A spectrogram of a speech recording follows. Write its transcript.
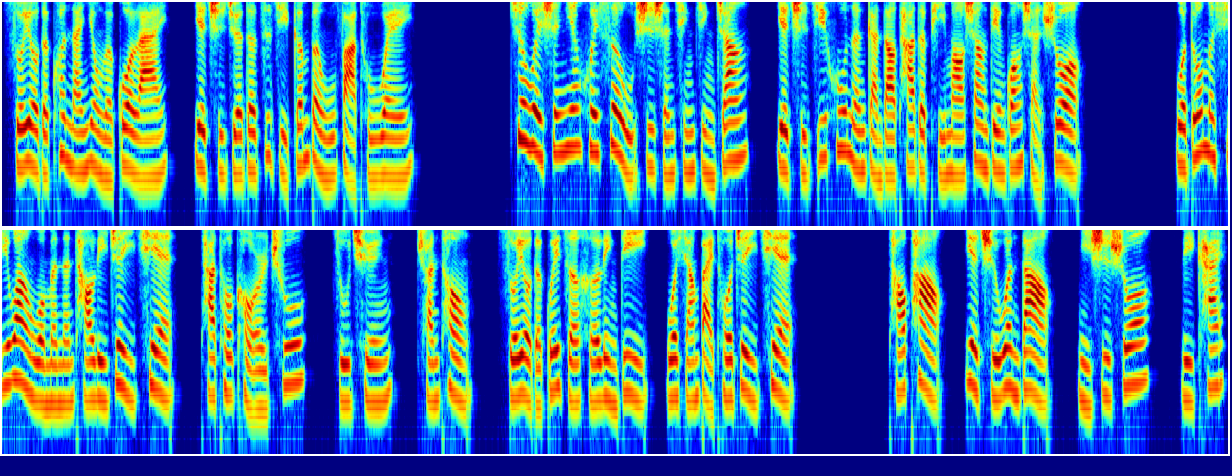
所有的困难涌了过来，叶池觉得自己根本无法突围。这位深烟灰色武士神情紧张，叶池几乎能感到他的皮毛上电光闪烁。我多么希望我们能逃离这一切！他脱口而出：族群、传统。所有的规则和领地，我想摆脱这一切。逃跑？叶池问道。你是说离开？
